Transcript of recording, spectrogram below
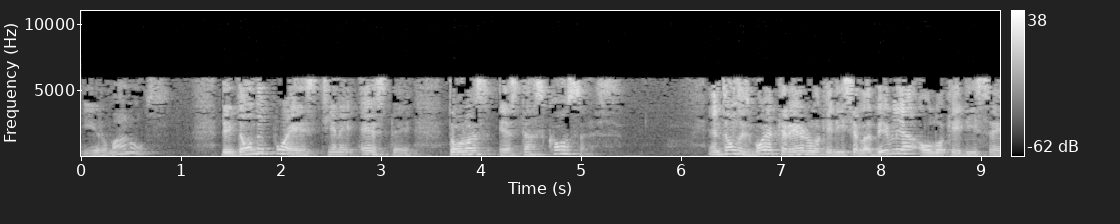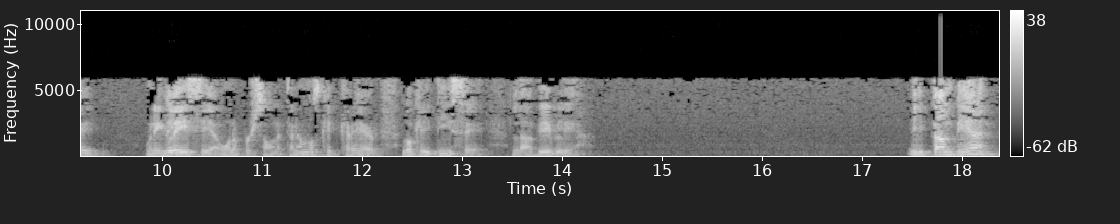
y hermanos. ¿De dónde pues tiene este todas estas cosas? Entonces, ¿voy a creer lo que dice la Biblia o lo que dice una iglesia, una persona? Tenemos que creer lo que dice la Biblia. Y también,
